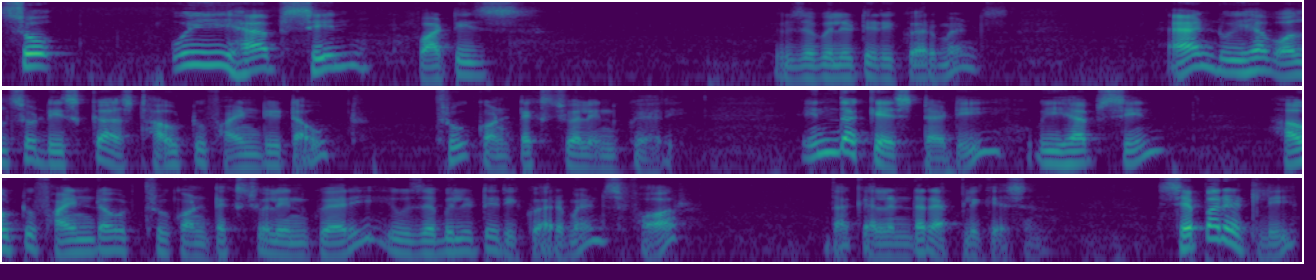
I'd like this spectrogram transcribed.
So, we have seen what is usability requirements and we have also discussed how to find it out through contextual inquiry. In the case study, we have seen how to find out through contextual inquiry usability requirements for the calendar application. Separately,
